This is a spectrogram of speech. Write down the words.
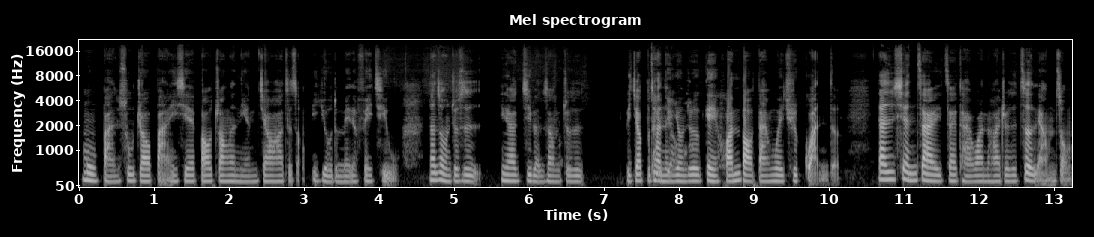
木板、塑胶板、一些包装的粘胶啊，这种有的没的废弃物，那这种就是。应该基本上就是比较不太能用，就是给环保单位去管的。但是现在在台湾的话，就是这两种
